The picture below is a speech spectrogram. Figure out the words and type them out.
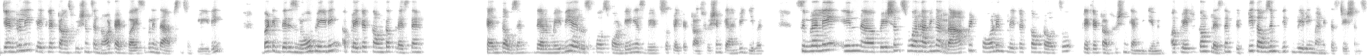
Generally, platelet transfusions are not advisable in the absence of bleeding. But if there is no bleeding, a platelet count of less than 10,000, there may be a risk of spontaneous bleed, so platelet transfusion can be given. Similarly, in uh, patients who are having a rapid fall in platelet count also, platelet transfusion can be given. Or platelet count less than 50,000 with bleeding manifestations.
